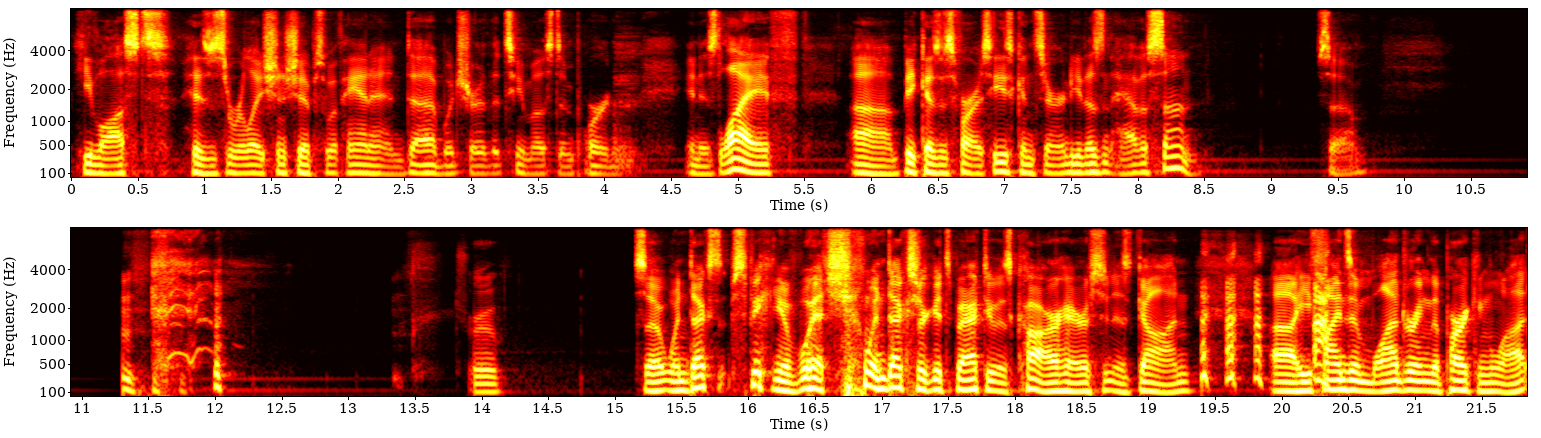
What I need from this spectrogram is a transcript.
he lost his relationships with Hannah and Deb, which are the two most important in his life, uh, because as far as he's concerned, he doesn't have a son. So True. So when Dex, speaking of which, when Dexter gets back to his car, Harrison is gone. Uh, he finds him wandering the parking lot.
